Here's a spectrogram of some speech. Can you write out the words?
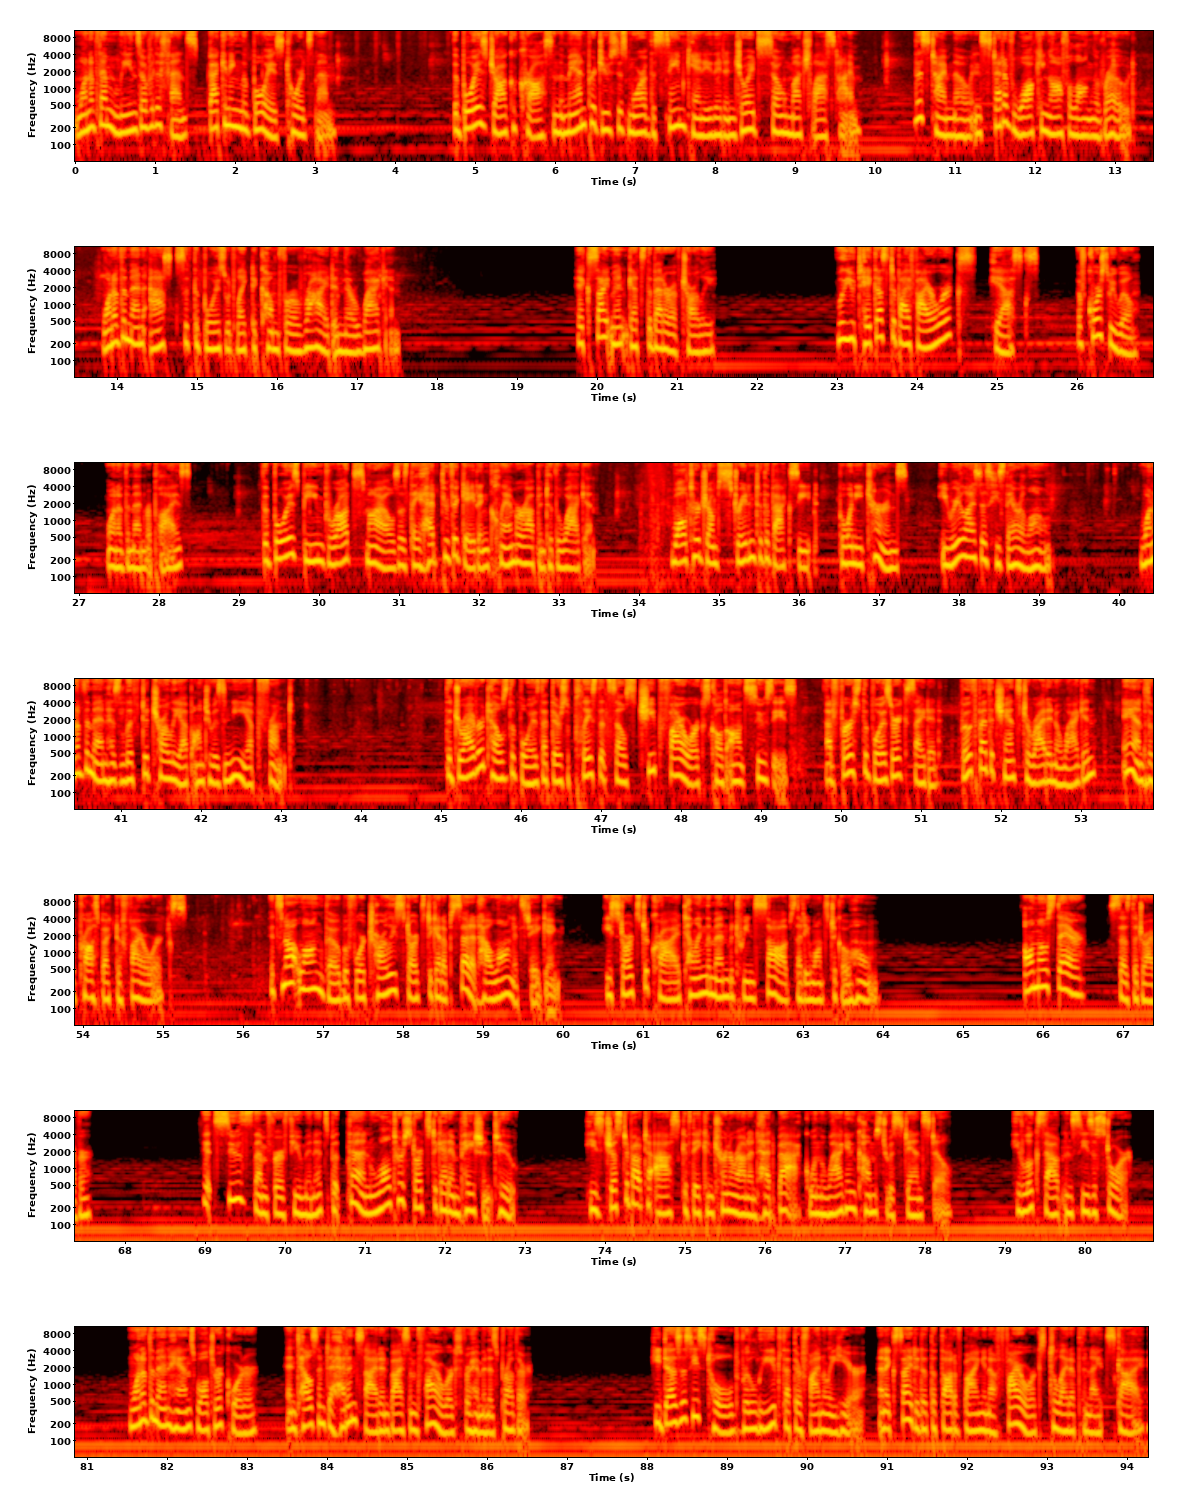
One of them leans over the fence, beckoning the boys towards them. The boys jog across, and the man produces more of the same candy they'd enjoyed so much last time. This time, though, instead of walking off along the road, one of the men asks if the boys would like to come for a ride in their wagon. Excitement gets the better of Charley. Will you take us to buy fireworks? he asks. Of course we will, one of the men replies. The boys beam broad smiles as they head through the gate and clamber up into the wagon. Walter jumps straight into the back seat, but when he turns, he realizes he's there alone. One of the men has lifted Charley up onto his knee up front. The driver tells the boys that there's a place that sells cheap fireworks called Aunt Susie's. At first, the boys are excited, both by the chance to ride in a wagon and the prospect of fireworks. It's not long, though, before Charley starts to get upset at how long it's taking. He starts to cry, telling the men between sobs that he wants to go home. Almost there, says the driver. It soothes them for a few minutes, but then Walter starts to get impatient too. He's just about to ask if they can turn around and head back when the wagon comes to a standstill. He looks out and sees a store. One of the men hands Walter a quarter and tells him to head inside and buy some fireworks for him and his brother. He does as he's told, relieved that they're finally here, and excited at the thought of buying enough fireworks to light up the night sky.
